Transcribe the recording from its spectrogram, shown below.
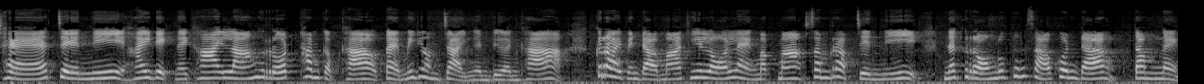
แฉเจนนี่ให้เด็กในค่ายล้างรถทำกับข้าว แต่ไม่ยอมจ่ายเงินเดือนค่ะ กลายเป็นดราม่าที่ร้อนแรงมากๆสำหรับเจนนี่ นักร้องลูกทุ่งสาวคนดังตำแหน่ง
